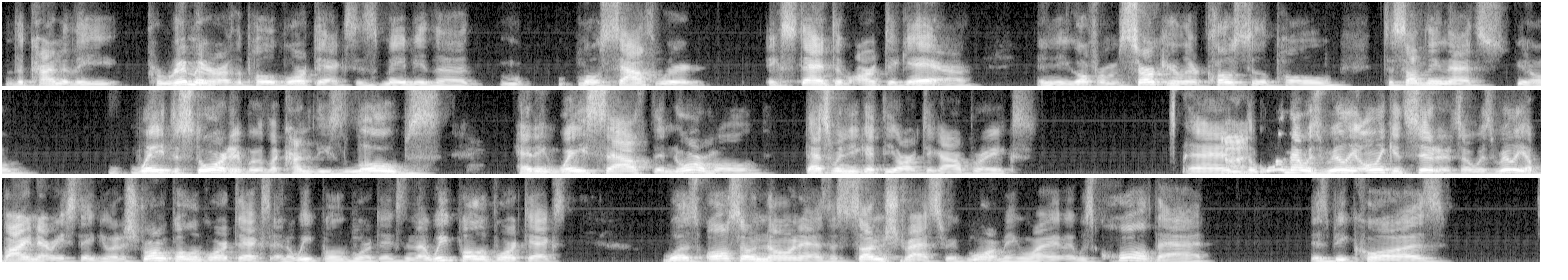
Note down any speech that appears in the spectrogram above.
the kind of the perimeter of the polar vortex is maybe the m- most southward extent of Arctic air, and you go from circular close to the pole to something that's, you know, way distorted, but like kind of these lobes heading way south than normal, that's when you get the Arctic outbreaks. And the one that was really only considered, so it was really a binary state. You had a strong polar vortex and a weak polar vortex. And that weak polar vortex was also known as the sudden stratospheric warming. Why it was called that is because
